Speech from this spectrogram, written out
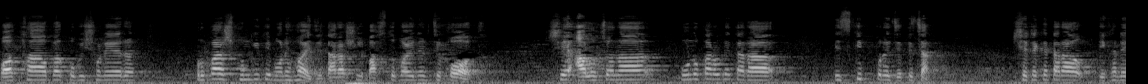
কথা বা কমিশনের প্রকাশভঙ্গিতে মনে হয় যে তারা আসলে বাস্তবায়নের যে পথ, সে আলোচনা কোনো কারণে তারা স্কিপ করে যেতে চান। সেটাকে তারা এখানে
